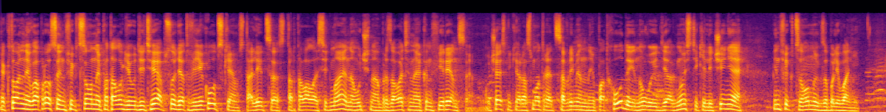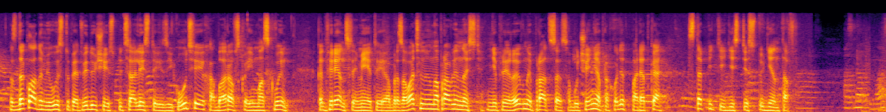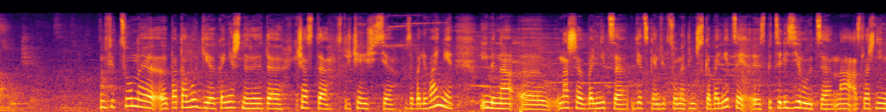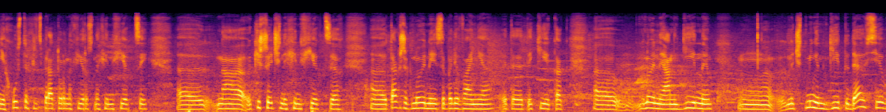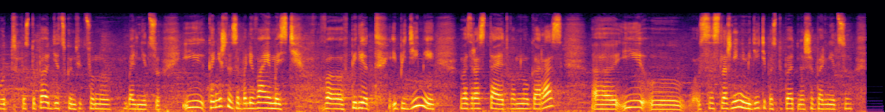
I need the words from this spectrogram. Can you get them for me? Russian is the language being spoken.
Актуальные вопросы инфекционной патологии у детей обсудят в Якутске. В столице стартовала седьмая научно-образовательная конференция. Участники рассмотрят современные подходы и новые диагностики лечения инфекционных заболеваний. С докладами выступят ведущие специалисты из Якутии, Хабаровска и Москвы. Конференция имеет и образовательную направленность. Непрерывный процесс обучения проходит порядка 150 студентов. Инфекционная э, патология, конечно, это часто встречающееся заболевание. Именно э, наша больница, детская инфекционная клиническая больница, э, специализируется на осложнениях острых респираторных вирусных инфекций, на кишечных инфекциях, также гнойные заболевания, это такие как гнойные ангины, значит, менингиты, да, все вот поступают в детскую инфекционную больницу. И, конечно, заболеваемость в, период эпидемии возрастает во много раз, э, и э, с осложнениями дети поступают в нашу больницу.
